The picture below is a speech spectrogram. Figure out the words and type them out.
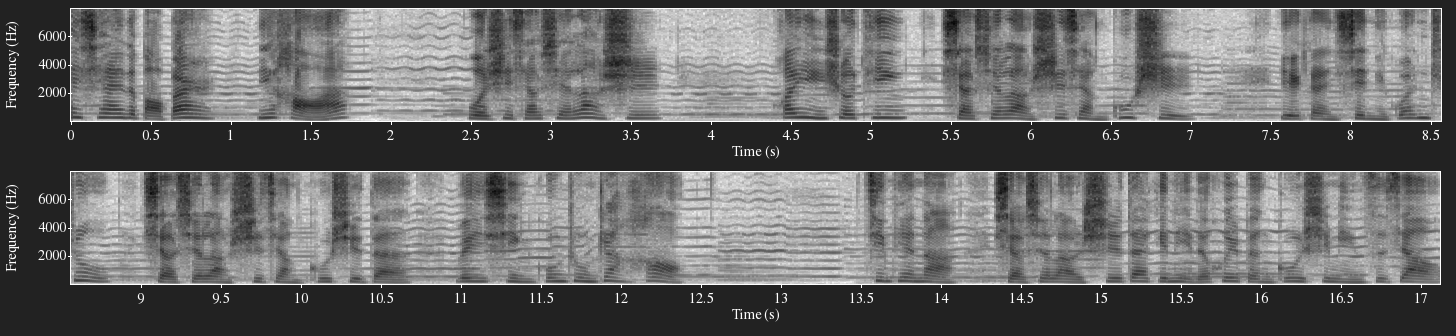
嗨，亲爱的宝贝儿，你好啊！我是小雪老师，欢迎收听小雪老师讲故事，也感谢你关注小雪老师讲故事的微信公众账号。今天呢，小雪老师带给你的绘本故事名字叫《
